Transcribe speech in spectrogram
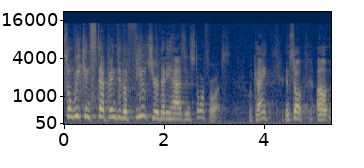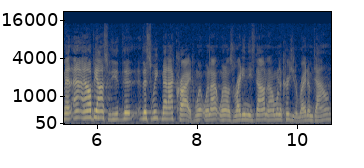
so we can step into the future that He has in store for us. Okay? And so, uh, man, and I'll be honest with you, this week, man, I cried when, when, I, when I was writing these down, and I want to encourage you to write them down.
